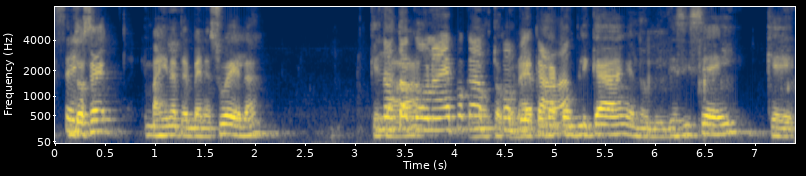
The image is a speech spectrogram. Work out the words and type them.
Sí. entonces, imagínate en Venezuela. Nos estaba- tocó una época nos tocó una época complicada. complicada en el 2016 que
